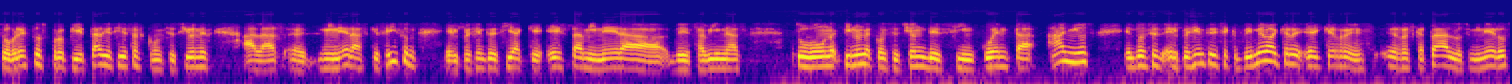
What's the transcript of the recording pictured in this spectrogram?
sobre estos propietarios y esas concesiones a las eh, mineras que se hizo. El presidente decía que esta minera de Sabinas tuvo una, tiene una concesión de 50 años. Entonces, el presidente dice que primero hay que, rescatar a los mineros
